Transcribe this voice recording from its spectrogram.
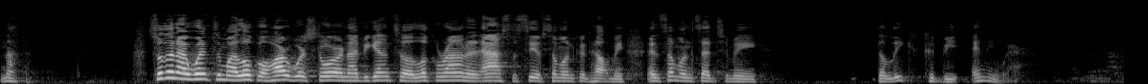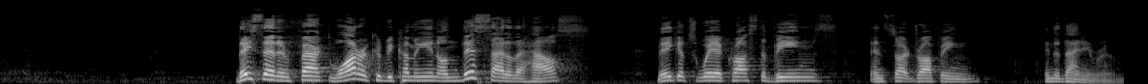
Nothing. So then I went to my local hardware store and I began to look around and ask to see if someone could help me. And someone said to me, the leak could be anywhere. They said, in fact, water could be coming in on this side of the house, make its way across the beams, and start dropping in the dining room.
